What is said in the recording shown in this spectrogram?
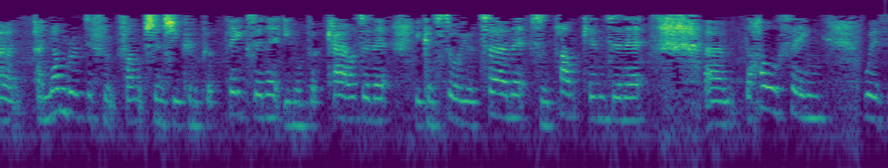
a, a, number of different functions. You can put pigs in it, you can put cows in it, you can store your turnips and pumpkins in it. Um, the whole thing with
